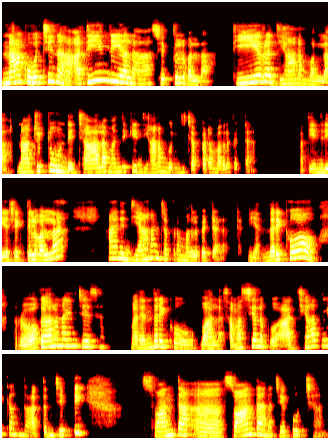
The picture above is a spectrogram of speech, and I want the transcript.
నాకు వచ్చిన అతీంద్రియాల శక్తుల వల్ల తీవ్ర ధ్యానం వల్ల నా చుట్టూ ఉండే చాలా మందికి ధ్యానం గురించి చెప్పడం మొదలు పెట్టాను అతీంద్రియ శక్తుల వల్ల ఆయన ధ్యానం చెప్పడం మొదలు పెట్టాడంట ఎందరికో రోగాలు నయం చేశాను. మరెందరికో వాళ్ళ సమస్యలకు ఆధ్యాత్మికంగా అర్థం చెప్పి స్వాంత స్వాంతాన చేకూర్చాను.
